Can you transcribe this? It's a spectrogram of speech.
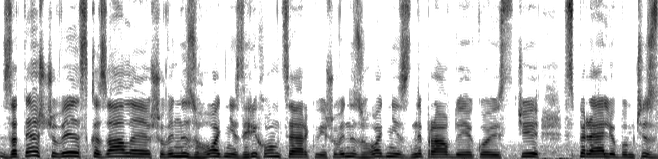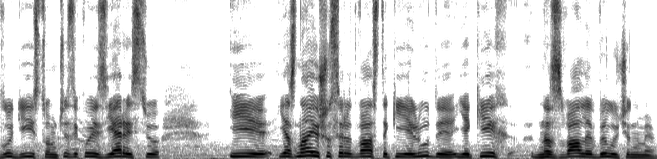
За те, що ви сказали, що ви не згодні з гріхом церкві, що ви не згодні з неправдою якоюсь, чи з перелюбом, чи з злодійством, чи з якоюсь єрестю. І я знаю, що серед вас такі є люди, яких назвали вилученими.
